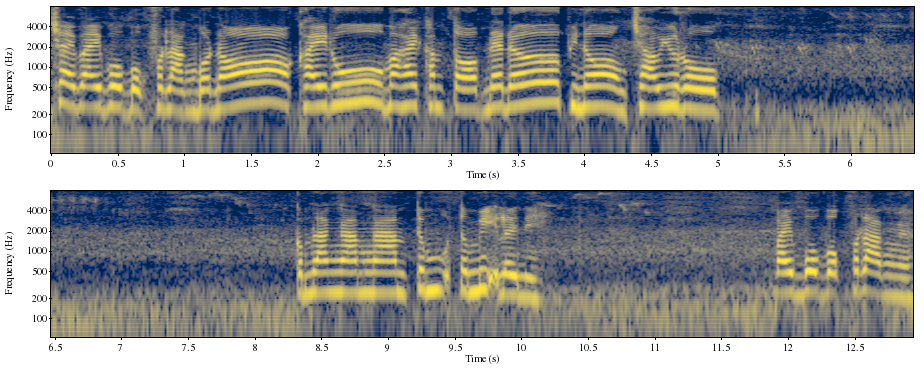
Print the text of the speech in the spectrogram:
ใช่ใบบัวบกฝรั่งบ่นอใครรู้มาให้คำตอบแน่เด้อพี่น้อง ชาวยุโรป กำลังงามงามตะมุตะมิเลยนี่ ใบบัวบกฝรั่งเนี่ย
